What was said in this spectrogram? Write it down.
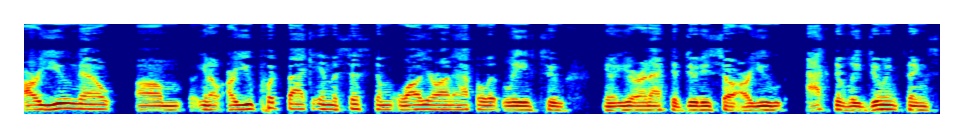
are you now um, you know, are you put back in the system while you're on appellate leave to, you know, you're on active duty, so are you actively doing things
